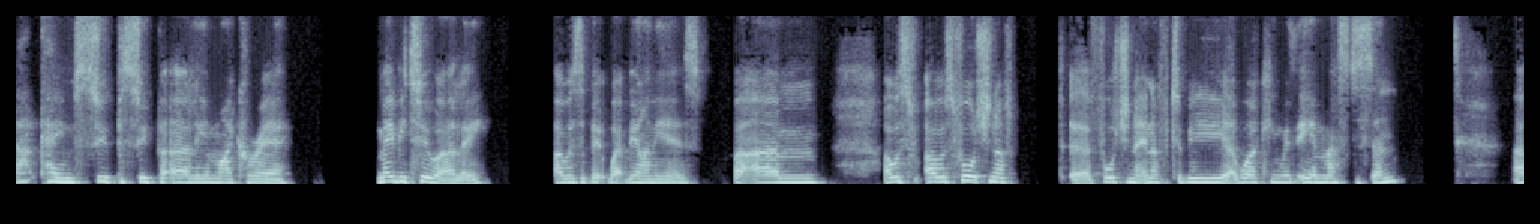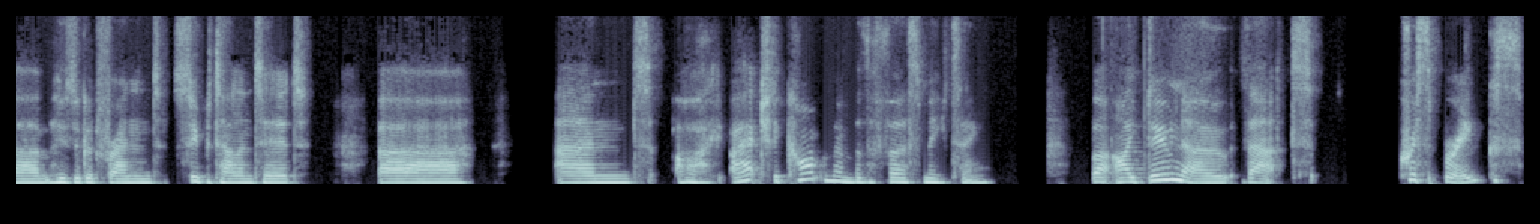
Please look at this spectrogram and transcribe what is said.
that came super, super early in my career. Maybe too early. I was a bit wet behind the ears, but um, I was I was fortunate enough, uh, fortunate enough to be uh, working with Ian Masterson, um, who's a good friend, super talented, uh, and oh, I, I actually can't remember the first meeting, but I do know that Chris Briggs.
